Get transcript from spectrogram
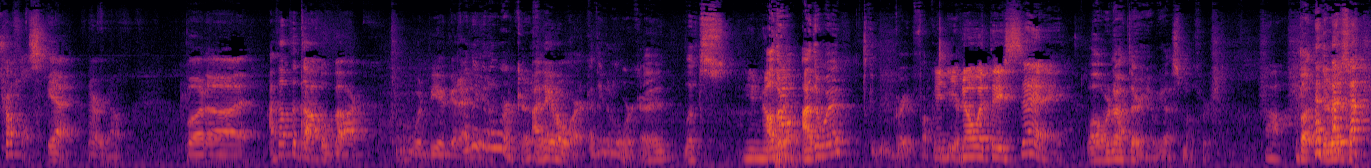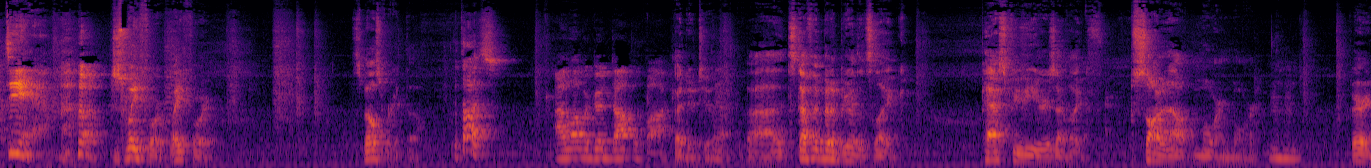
truffles, yeah, there we go. But uh, I thought the doppelbock would be a good idea. I think it'll work. I think it'll work. I think it'll work. I, let's. You know Other, what? either way, it's gonna be a great fucking And beer. you know what they say. well, we're not there yet. We gotta smell first. Oh, But there is. A, damn. just wait for it. Wait for it. smells great though. It does. I love a good doppelbock. I do too. Yeah. Uh, it's definitely been a beer that's like past few years I've like sought it out more and more. Mm-hmm. Very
